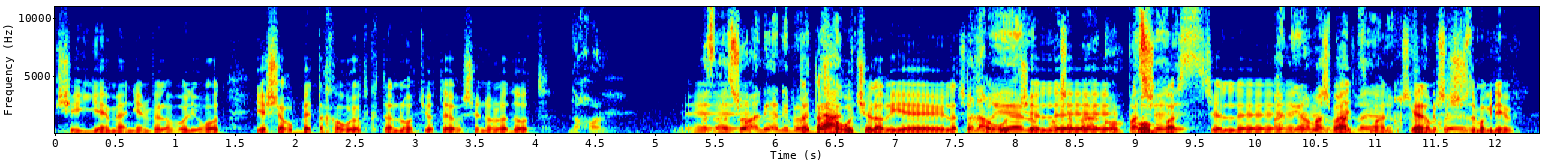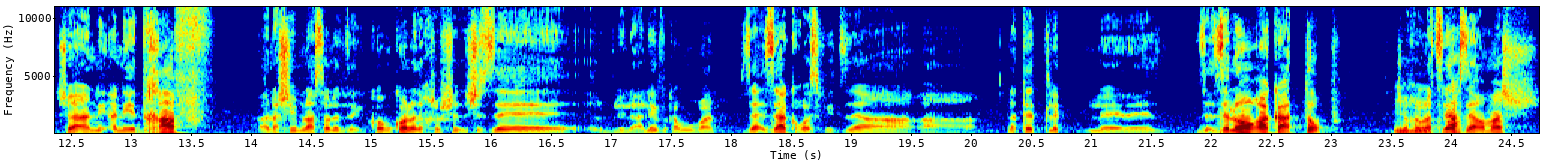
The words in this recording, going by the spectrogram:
שיהיה מעניין ולבוא לראות. יש הרבה תחרויות קטנות יותר שנולדות. נכון. אז- אז שוב, אני- אני באמת את התחרות של אריאל, התחרות של קומפס של אה, אני ממש בעד, ויצמן. ואני חושב כן, אני חושב שזה מגניב. שאני אני אדחף אנשים לעשות את זה. קודם כל, אני חושב ש, שזה, בלי להעליב כמובן, זה, זה הקרוספיט, זה ה, ה, לתת ל... ל זה, זה לא רק ה top שיכולים להצליח, זה ממש...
